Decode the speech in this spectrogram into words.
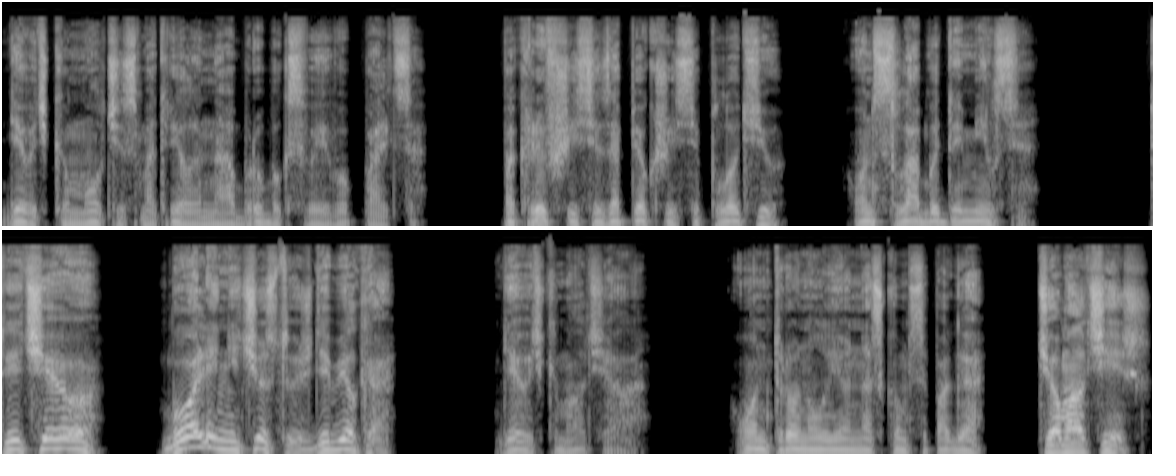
Девочка молча смотрела на обрубок своего пальца. Покрывшийся запекшейся плотью, он слабо дымился. «Ты чего?» Боли не чувствуешь, дебилка?» Девочка молчала. Он тронул ее носком сапога. «Чего молчишь?»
